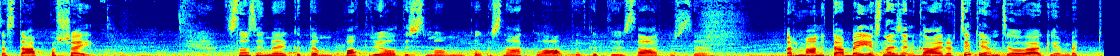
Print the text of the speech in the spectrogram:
tas tappa šeit. Tas nozīmē, ka tam patriotismam kaut kas nāk klāt, kad tu esi ārpusē. Ar mani tā bija. Es nezinu, kā ir ar citiem cilvēkiem, bet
